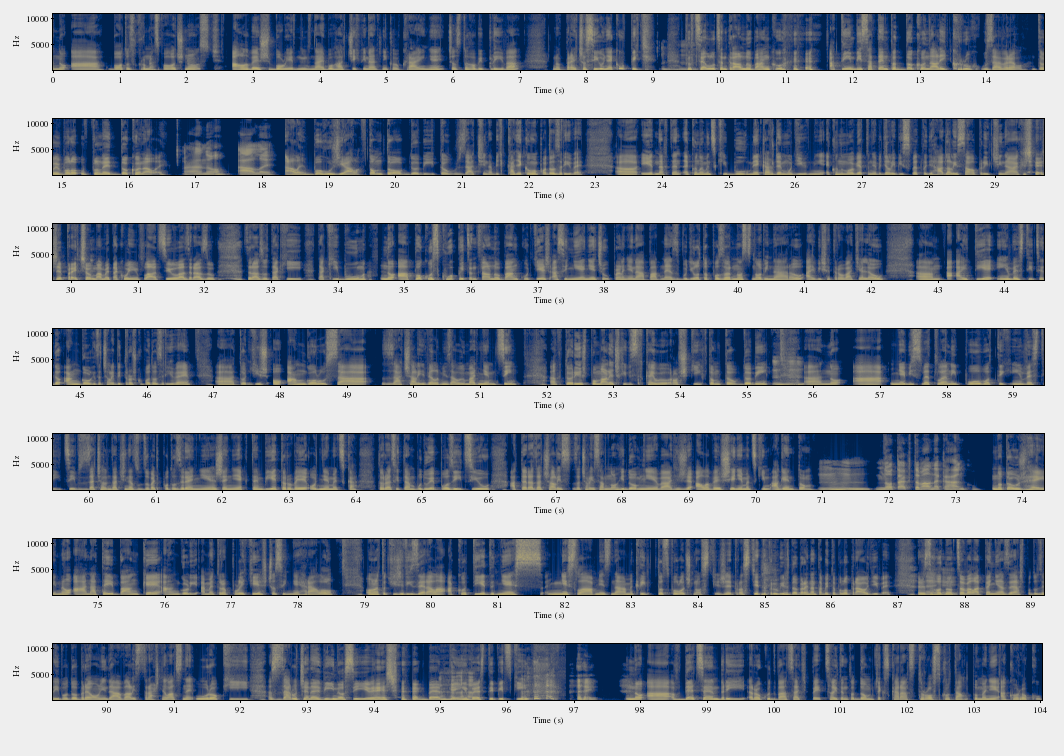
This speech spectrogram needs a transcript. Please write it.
No a bola to súkromná spoločnosť Alves bol jedným z najbohatších finančníkov v krajine, čo z toho vyplýva. No prečo si ju nekúpiť? Mm-hmm. Tú celú centrálnu banku. A tým by sa tento dokonalý kruh uzavrel. To by bolo úplne dokonalé. Áno, ale ale bohužiaľ v tomto období to už začína byť kadekomu podozrivé. Uh, jednak ten ekonomický boom je každému divný, ekonomovia to nevedeli vysvetliť, hádali sa o príčinách, že, že prečo máme takú infláciu a zrazu, zrazu taký, taký boom. No a pokus kúpiť centrálnu banku tiež asi nie je niečo úplne nenápadné, zbudilo to pozornosť novinárov aj vyšetrovateľov um, a aj tie investície do Angoly začali byť trošku podozrivé, uh, totiž o Angolu sa začali veľmi zaujímať Nemci, ktorí už pomalečky vystrkajú rožky v tomto období. Mm-hmm. No a nevysvetlený pôvod tých investícií začal, začína zudzovať podozrenie, že nejak ten vietor veje od Nemecka, ktorá si tam buduje pozíciu a teraz začali, začali sa mnohí domnievať, že Alves je nemeckým agentom. Mm, no tak to mal na kahánku. No to už hej, no a na tej banke Angoli a Metropole tiež čo si nehralo. Ona totiž vyzerala ako tie dnes neslávne známe kryptospoločnosti, že proste to príliš dobré na to, aby to bolo pravdivé. Že zhodnocovala peniaze až podozrivo dobre, oni dávali strašne lacné úroky, zaručené výnosy, vieš, k BNG Invest typicky. No a v decembri roku 25 celý tento domček z karát stroskotal po menej ako roku.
